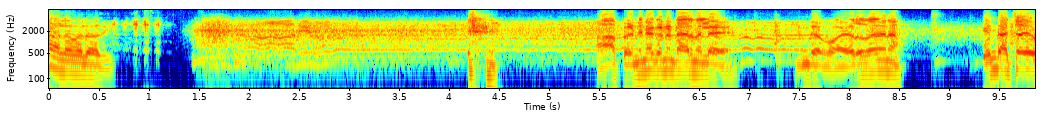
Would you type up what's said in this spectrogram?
അലവലാതി. ആ പെണ്ണിനെ കണ്ടിട്ടായിരുന്നല്ലേ? എന്റെ വയറുവേദന. എന്റെ അച്ചായോ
